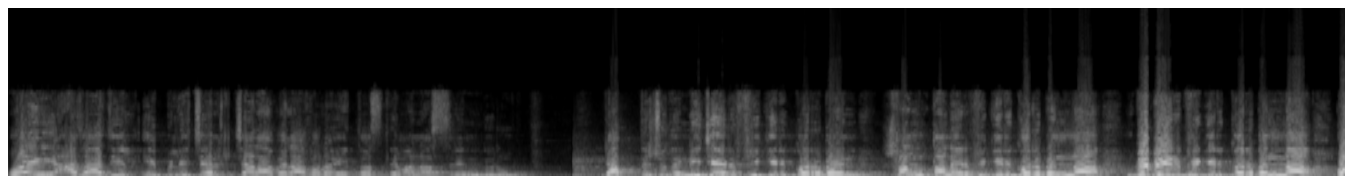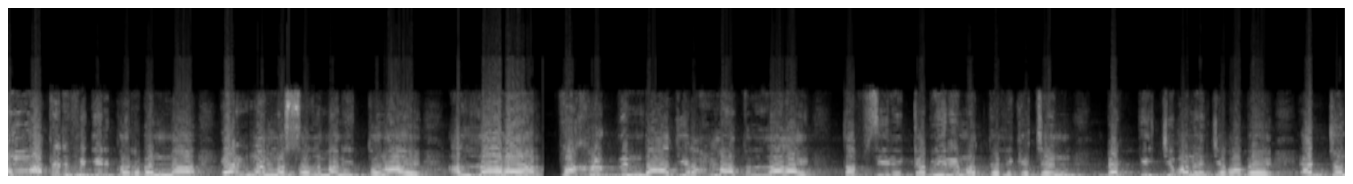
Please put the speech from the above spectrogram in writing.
ওই আজাজিল ইবলিচের চালাবেলা হলো এই তসলিমা নাসরিন গ্রুপ। আপনি শুধু নিজের ফিকির করবেন, সন্তানের ফিকির করবেন না, বিবির ফিকির করবেন না, উম্মাতের ফিকির করবেন না, এর নাম মুসলমানিত্ব নয়। আল্লামা ফখরুদ্দিন রাজি রহমাতুল্লাহ তাফসির কবিরের মধ্যে লিখেছেন, ব্যক্তি জীবনে যেভাবে একজন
